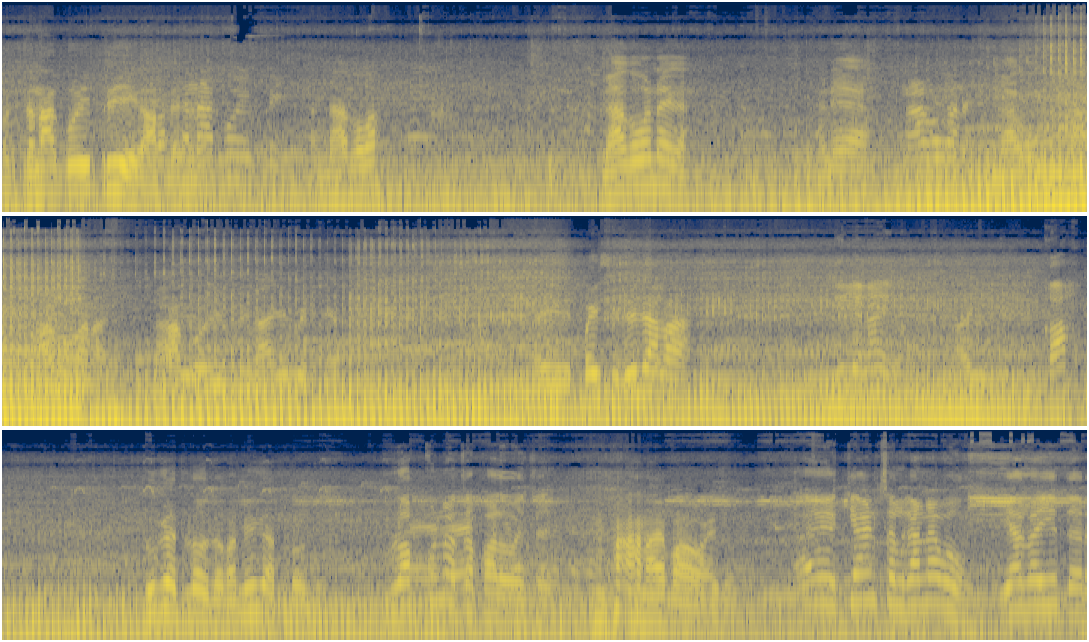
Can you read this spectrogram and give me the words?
फक्त नागोळी फ्री आहे का आपल्याकडे? नागोबा? नागोबा नाही का? आणि नागोबा नाही नागोबा नागोबा नाही नागोळी फ्री नागे भेटते का ए, पैसे दे त्याला दिले नाही नाही. का तू घेतलं होतं का? मी घेतलं होतं. ब्लॉक कुणाचा पाळवायचा मला नाही पावायचं कॅन्सल का ना भाऊ? याला इतर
